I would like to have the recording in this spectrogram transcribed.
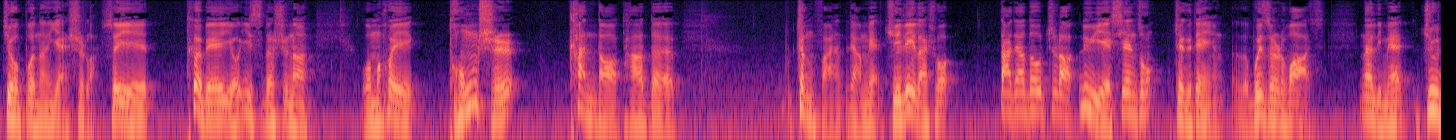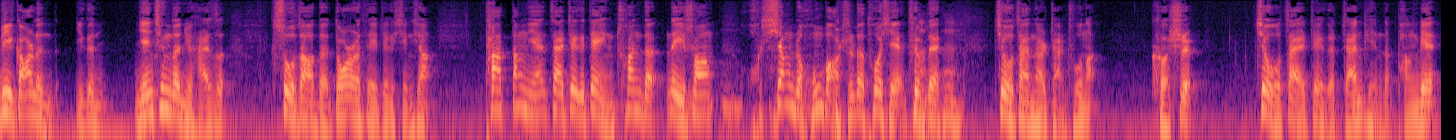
就不能掩饰了。所以特别有意思的是呢，我们会同时看到它的正反两面。举例来说，大家都知道《绿野仙踪》这个电影《Wizard of Oz》，那里面 Judy Garland 一个。年轻的女孩子塑造的 Dorothy 这个形象，她当年在这个电影穿的那双镶着红宝石的拖鞋，对不对？就在那儿展出呢。可是就在这个展品的旁边，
